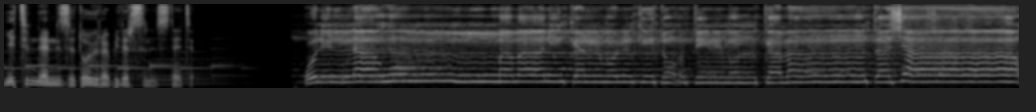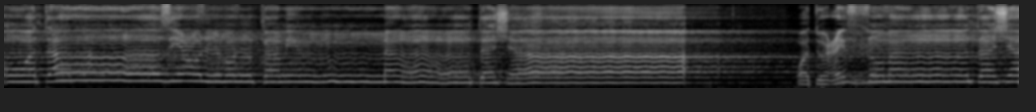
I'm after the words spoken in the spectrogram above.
yetimlerinizi doyurabilirsiniz dedi. قل اللهم مالك الملك تؤتي الملك من تشاء وتنزع الملك ممن تشاء وتعز من تشاء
